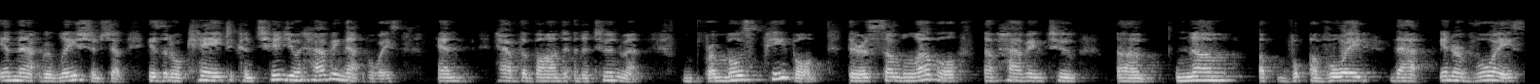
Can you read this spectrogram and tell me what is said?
in that relationship, is it okay to continue having that voice and have the bond and attunement? For most people, there is some level of having to uh, numb, avoid that inner voice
